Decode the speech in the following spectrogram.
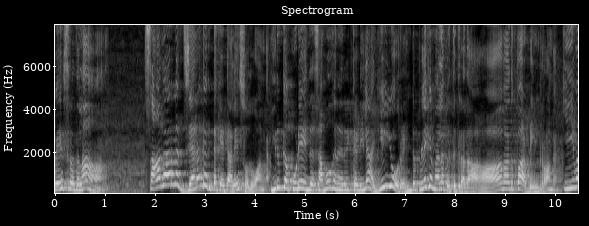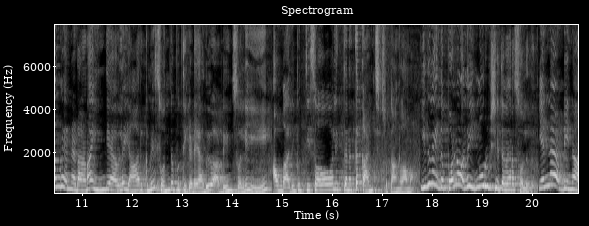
பேசுகிறதெல்லாம் சாதாரண ஜனங்க கிட்ட கேட்டாலே சொல்லுவாங்க. இருக்கக்கூடிய இந்த சமூக நெருக்கடியில் ஐயோ ரெண்டு பிள்ளைக்கு மேலே பெற்றுக்கிறதா ஆகாதுப்பா அப்படின்றாங்க. இவங்க என்னடானா இந்தியாவில் யாருக்குமே சொந்த புத்தி கிடையாது அப்படின்னு சொல்லி அவங்க அதிபுத்திசாலித்தனத்தை காணிச்சிட்டு இருக்காங்களாமா இதில் இந்த பொண்ணு வந்து இன்னொரு விஷயத்த வேற சொல்லுது. என்ன அப்படின்னா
